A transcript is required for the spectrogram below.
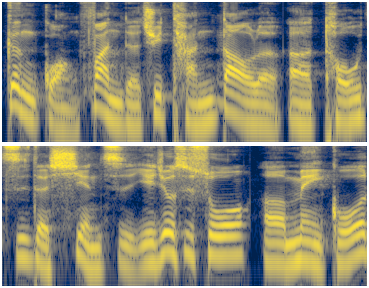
更广泛的去谈到了呃投资的限制，也就是说呃美国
